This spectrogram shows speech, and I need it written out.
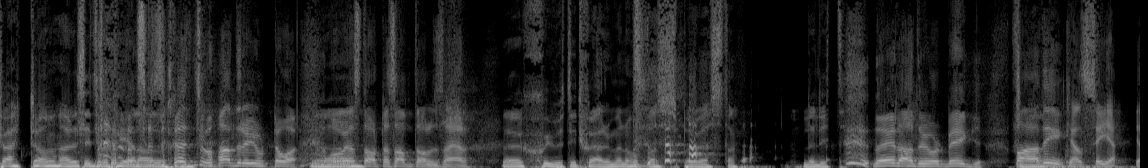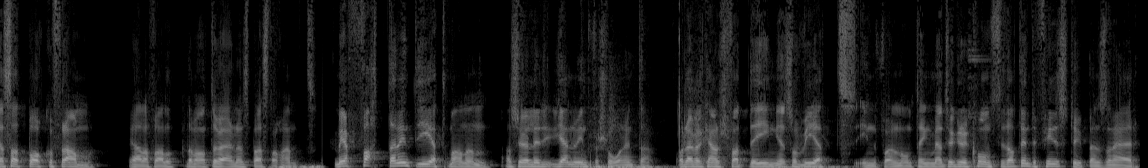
Tvärtom, här sitter på fel Så, håll. så, vad hade du gjort då? Om jag startar samtalet så här. Jag har skjutit skärmen och hoppas på det bästa. Legit. Nej det hade gjort big. Fan att ingen kan se. Jag satt bak och fram. I alla fall. Det var inte världens bästa skämt. Men jag fattar inte Getmannen. Alltså jag genuint förstår inte. Och det är väl kanske för att det är ingen som vet info eller någonting. Men jag tycker det är konstigt att det inte finns typ en sån här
